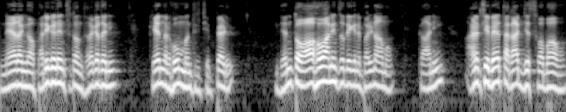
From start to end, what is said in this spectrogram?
నేరంగా పరిగణించడం జరగదని కేంద్ర హోంమంత్రి చెప్పాడు ఇదెంతో ఆహ్వానించదగిన పరిణామం. కానీ అణచివేత రాజ్య స్వభావం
